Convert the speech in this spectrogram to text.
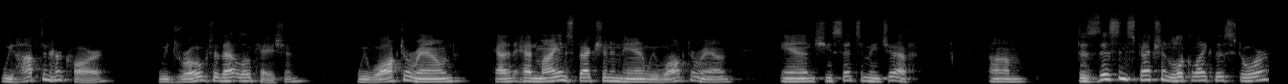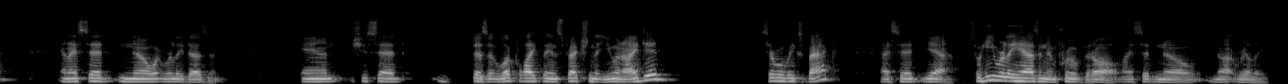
we hopped in her car, we drove to that location, we walked around, had, had my inspection in hand, we walked around, and she said to me, Jeff, um, does this inspection look like this store? And I said, no, it really doesn't. And she said, does it look like the inspection that you and I did several weeks back? I said, yeah. So he really hasn't improved at all. I said, no, not really.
